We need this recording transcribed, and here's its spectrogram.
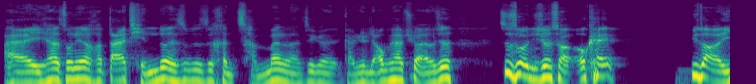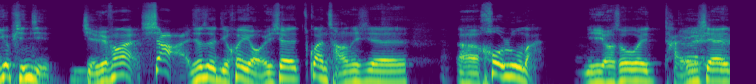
哎一下中间和大家停顿，是不是很沉闷了？这个感觉聊不下去了。我觉得这时候你就说 OK。遇到了一个瓶颈，解决方案下就是你会有一些惯常的一些呃后路嘛。你有时候会谈一些，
